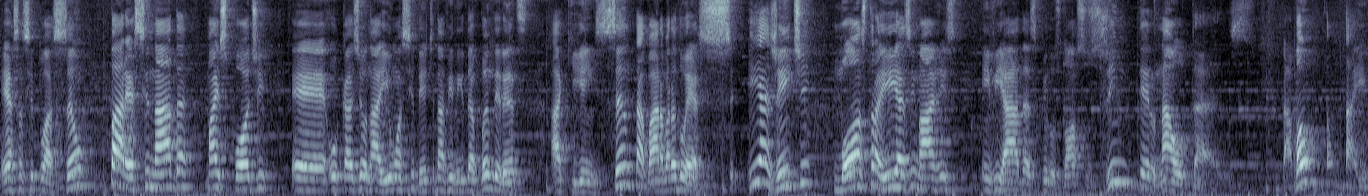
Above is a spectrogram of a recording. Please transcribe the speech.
Essa situação parece nada, mas pode é, ocasionar aí um acidente na Avenida Bandeirantes, aqui em Santa Bárbara do Oeste. E a gente mostra aí as imagens enviadas pelos nossos internautas. Tá bom? Então tá aí.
